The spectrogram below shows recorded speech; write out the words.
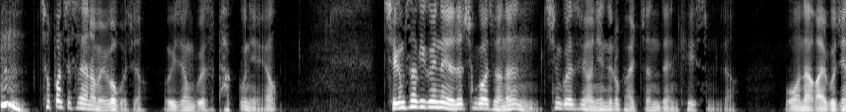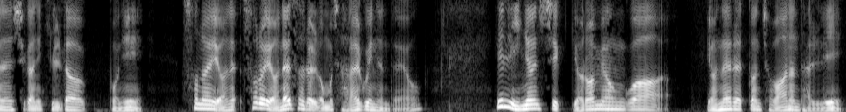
첫 번째 사연 한번 읽어보죠. 의정부에서 박군이에요. 지금 사귀고 있는 여자친구와 저는 친구에서 연인으로 발전된 케이스입니다. 워낙 알고 지낸 시간이 길다 보니 서로의, 연애, 서로의 연애사를 너무 잘 알고 있는데요. 1, 2년씩 여러 명과 연애를 했던 저와는 달리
